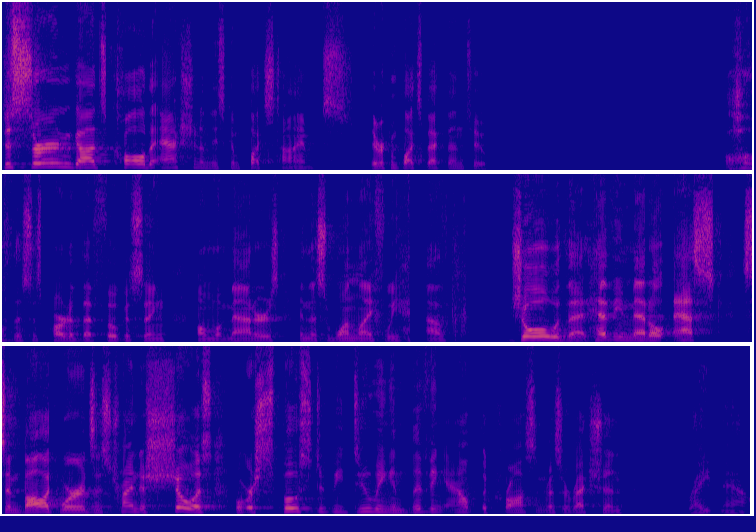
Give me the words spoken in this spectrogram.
Discern God's call to action in these complex times. They were complex back then, too. All of this is part of that focusing on what matters in this one life we have Joel, with that heavy metal esque symbolic words, is trying to show us what we're supposed to be doing and living out the cross and resurrection right now.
